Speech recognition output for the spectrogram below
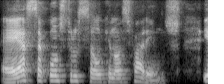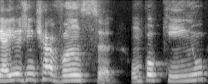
é essa construção que nós faremos. E aí a gente avança um pouquinho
